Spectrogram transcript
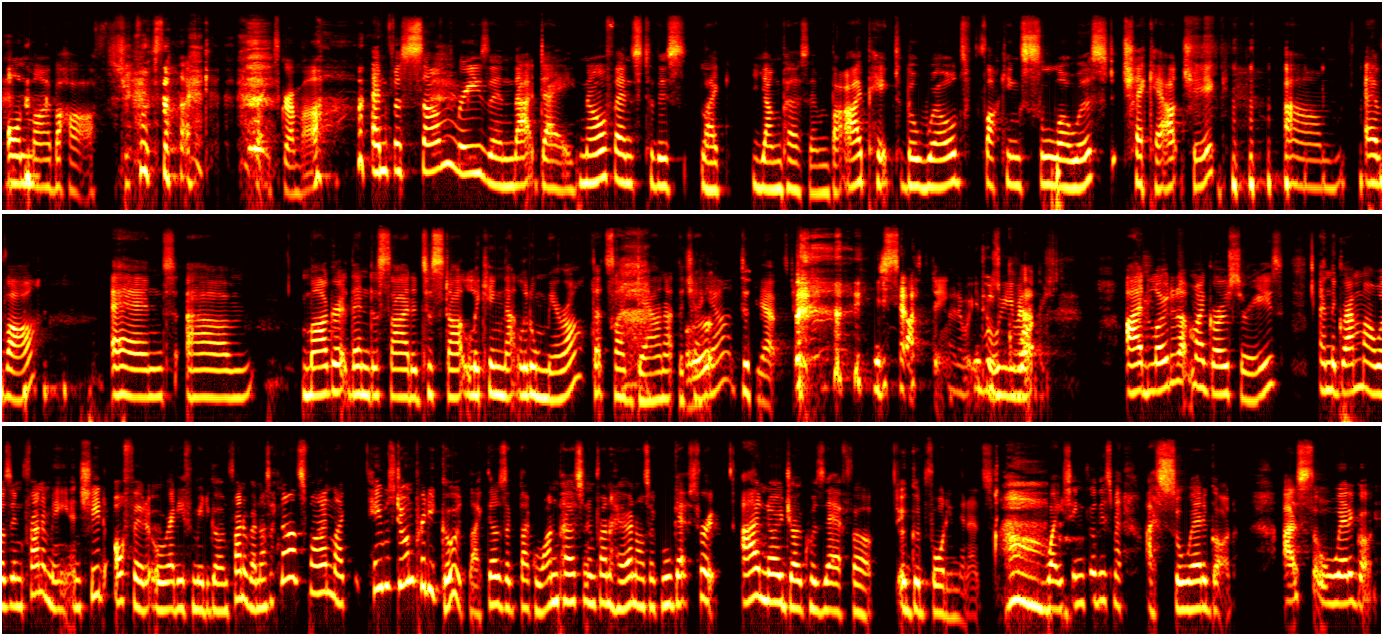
on my behalf. She was like, Thanks, Grandma. and for some reason that day, no offense to this like young person, but I picked the world's fucking slowest checkout chick um, ever. And um, Margaret then decided to start licking that little mirror that's like down at the Ugh. checkout. Yep. Disgusting. I know what you're talking about. I'd loaded up my groceries and the grandma was in front of me and she'd offered already for me to go in front of her. And I was like, no, it's fine. Like, he was doing pretty good. Like, there was like, like one person in front of her and I was like, we'll get through. I no joke was there for a good 40 minutes waiting for this man. I swear to God. I swear to God.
